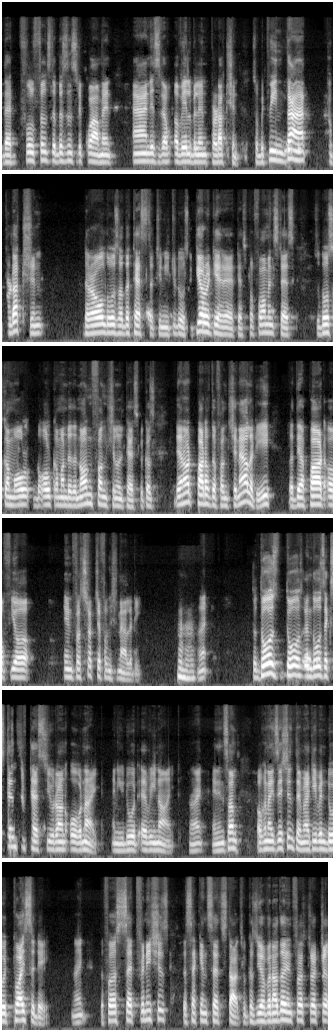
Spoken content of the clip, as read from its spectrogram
that fulfills the business requirement and is available in production. So between that to production, there are all those other tests that you need to do security tests performance tests so those come all all come under the non-functional tests because they're not part of the functionality but they are part of your infrastructure functionality mm-hmm. right so those those and those extensive tests you run overnight and you do it every night right and in some organizations they might even do it twice a day right the first set finishes the second set starts because you have another infrastructure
